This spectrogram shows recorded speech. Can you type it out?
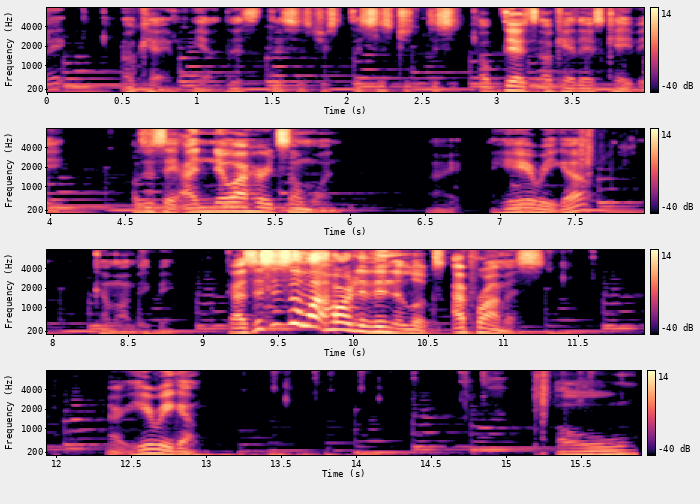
wait, okay, yeah, this, this is just, this is just, this is, oh, there's, okay, there's KV. Was gonna say, I know I heard someone. All right, here we go. Come on, Big B. Guys, this is a lot harder than it looks. I promise. All right, here we go. Oh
